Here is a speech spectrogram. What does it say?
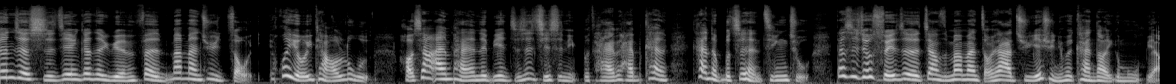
跟着时间，跟着缘分，慢慢去走，会有一条路，好像安排在那边，只是其实你不太还不看看的不是很清楚，但是就随着这样子慢慢走下去，也许你会看到一个目标。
